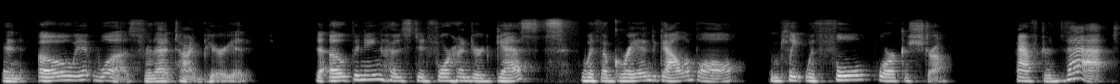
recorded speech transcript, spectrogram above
And oh, it was for that time period. The opening hosted 400 guests with a grand gala ball, complete with full orchestra. After that,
